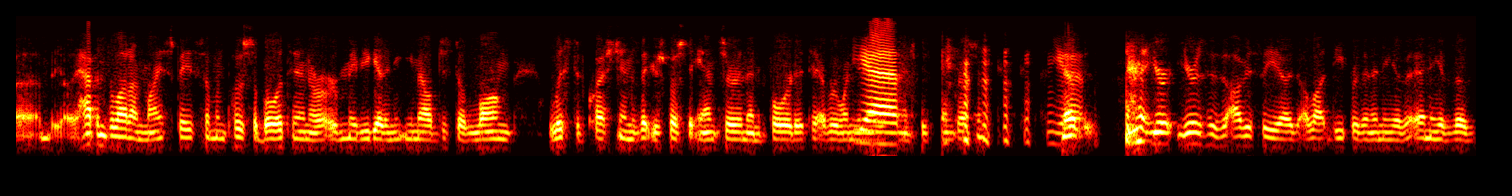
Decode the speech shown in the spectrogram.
uh, it happens a lot on MySpace. Someone posts a bulletin, or, or maybe you get an email, just a long list of questions that you're supposed to answer, and then forward it to everyone you yes. know to answer the same question. yes. Now, your, yours is obviously a, a lot deeper than any of any of the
